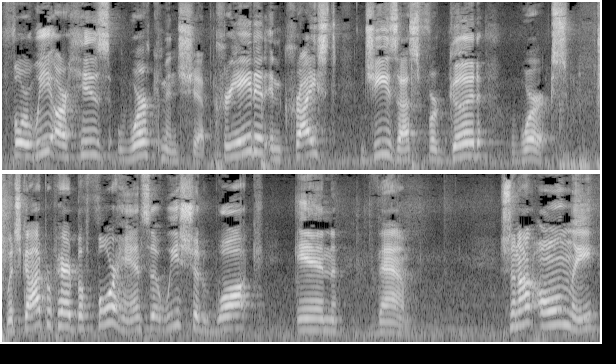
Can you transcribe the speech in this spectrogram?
For we are his workmanship, created in Christ Jesus for good works, which God prepared beforehand so that we should walk in them. So not only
